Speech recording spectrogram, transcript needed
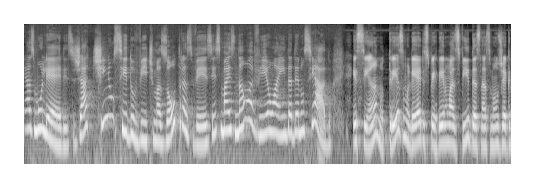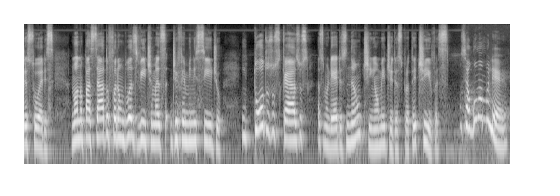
As mulheres já tinham sido vítimas outras vezes, mas não haviam ainda denunciado. Esse ano, três mulheres perderam as vidas nas mãos de agressores. No ano passado, foram duas vítimas de feminicídio. Em todos os casos, as mulheres não tinham medidas protetivas. Se alguma mulher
